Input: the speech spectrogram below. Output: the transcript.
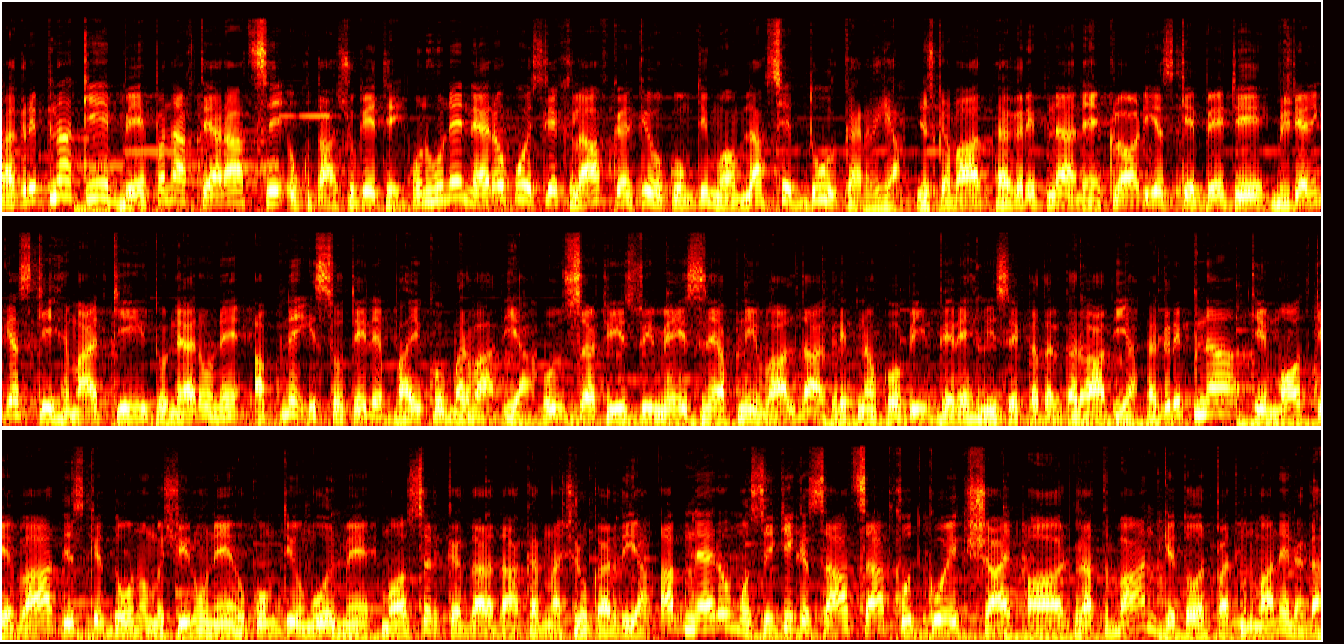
अग्रिपना के बेपना अख्तियार से उकता चुके थे। उन्होंने नैरो को इसके खिलाफ करके हुकूमती मामला से दूर कर दिया जिसके बाद अग्रिपना ने क्लॉडियस के बेटे ब्रिटेनिकस की हिमायत की तो नैरो ने अपने इस सोतेले भाई को मरवा दिया। उनसठ ईस्वी में इसने अपनी वालदा अग्रिपना को भी बेरहमी से कत्ल करवा दिया। अग्रिपना की मौत के बाद इसके दोनों मशीरों ने हुकूमती उमूर में मौसर किरदार अदा करना शुरू कर दिया। अब नैरो मौसीकी के साथ साथ खुद को एक शायर और रतबान के तौर पर मनवाने लगा।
